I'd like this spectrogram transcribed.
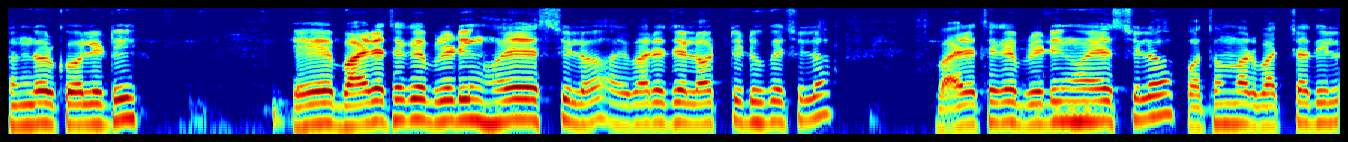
সুন্দর কোয়ালিটি। এ বাইরে থেকে ব্রিডিং হয়ে এসছিল, এবারে যে লটটি ঢুকেছিল, বাইরে থেকে ব্রিডিং হয়ে এসছিল, প্রথমবার বাচ্চা দিল।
